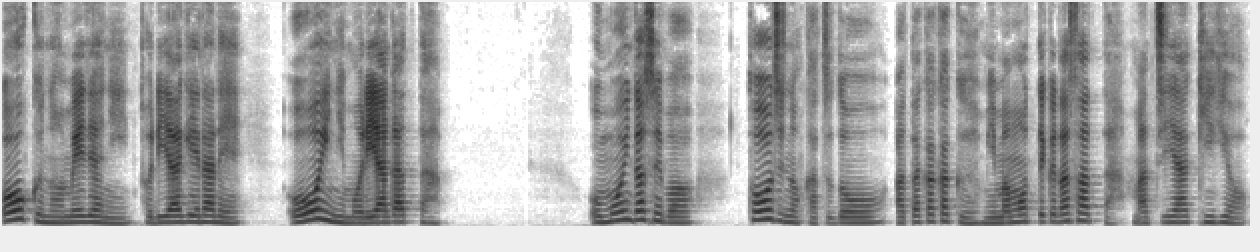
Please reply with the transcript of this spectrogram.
多くのメディアに取り上げられ、大いに盛り上がった。思い出せば、当時の活動を温かく見守ってくださった町や企業、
